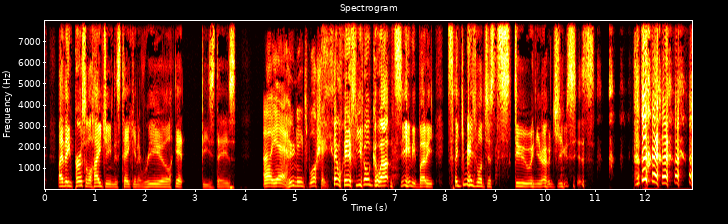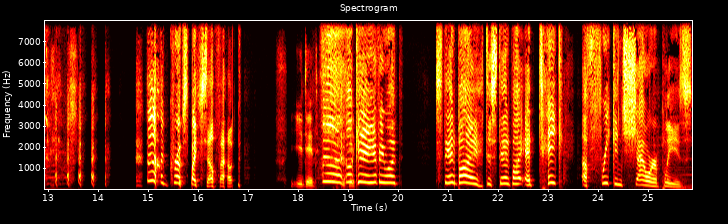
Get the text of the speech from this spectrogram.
I think personal hygiene is taking a real hit these days. Oh, yeah. Who needs washing? if you don't go out and see anybody, it's like you may as well just stew in your own juices. I grossed myself out. You did. Ah, You did. okay, everyone, stand by to stand by and take a freaking shower, please.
